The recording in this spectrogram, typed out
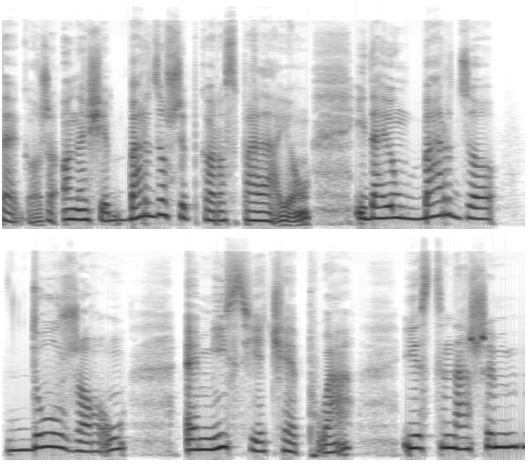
tego, że one się bardzo szybko rozpalają i dają bardzo dużą emisję ciepła, jest naszym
